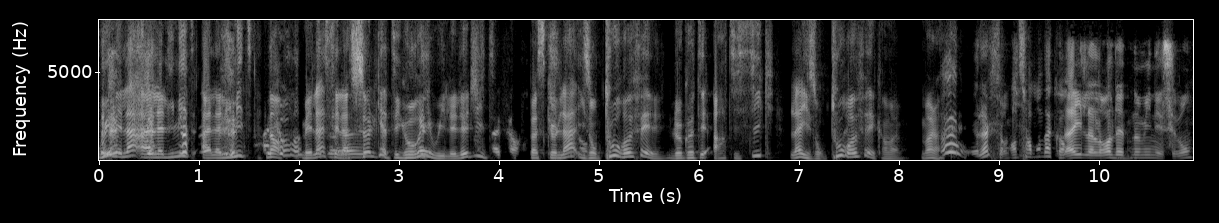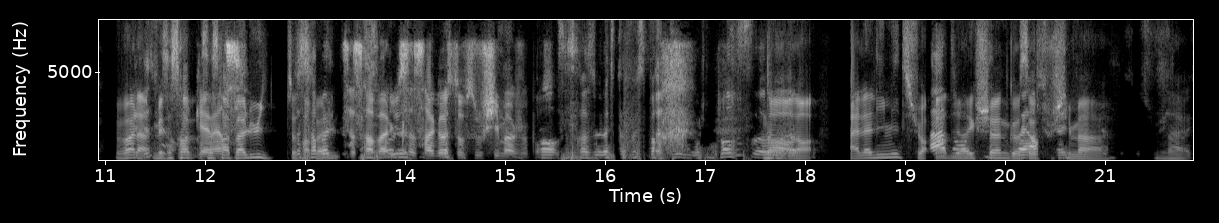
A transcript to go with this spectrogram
Oui, mais là à la limite, à la limite, non. Mais là ça c'est la seule catégorie Ouais. où il est legit. Parce que là, ils ont tout refait. Le côté artistique, là, ils ont tout refait quand même. Voilà. Là, je suis Donc, entièrement d'accord. Là, il a le droit d'être nominé, c'est bon? Voilà. Mais ça sera, ça sera pas lui. Ça, Ça sera sera pas lui. lui. Ça sera pas lui, Ouais. ça sera Ghost of Tsushima, je pense. Non, ce sera The Last of Us Partout, je pense. euh, Non, voilà. non. À la limite, sur Ah, Art non, Direction, ouais, Ghost Art of Tsushima. Ouais. Ouais,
